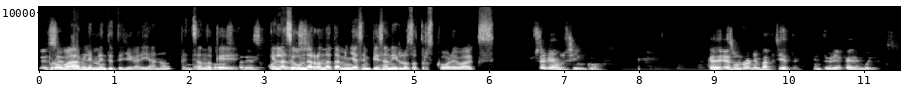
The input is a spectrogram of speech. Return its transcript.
Es el Probablemente te llegaría, ¿no? Pensando uno, que, en la segunda ronda también ya se empiezan a ir los otros corebacks. Sería un 5. Que es un running back 7, en teoría, Kyren Williams.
